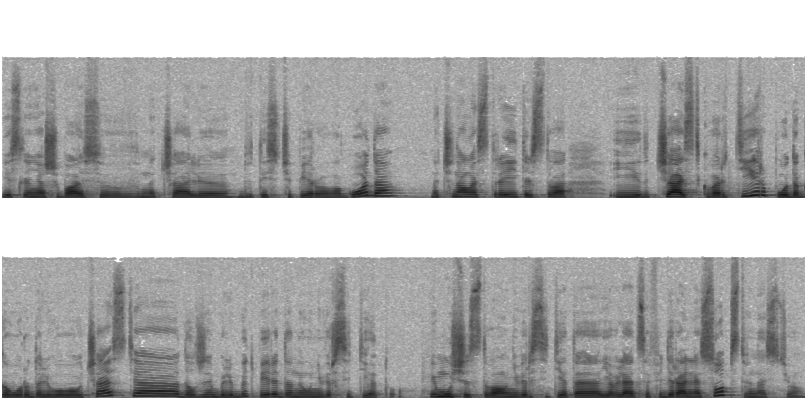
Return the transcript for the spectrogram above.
если я не ошибаюсь, в начале 2001 года начиналось строительство, и часть квартир по договору долевого участия должны были быть переданы университету. Имущество университета является федеральной собственностью,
